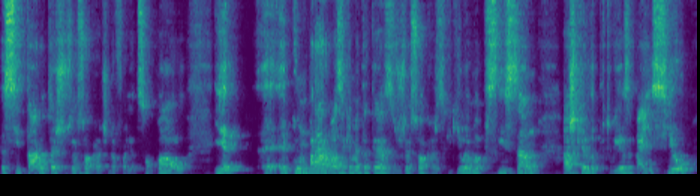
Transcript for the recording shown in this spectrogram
a citar o texto de José Sócrates na Folha de São Paulo e a, a, a comprar basicamente a tese de José Sócrates de que aquilo é uma perseguição à esquerda portuguesa. Pá, e se eu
